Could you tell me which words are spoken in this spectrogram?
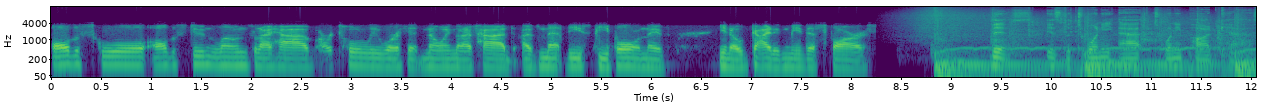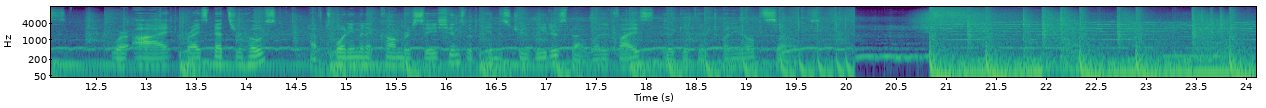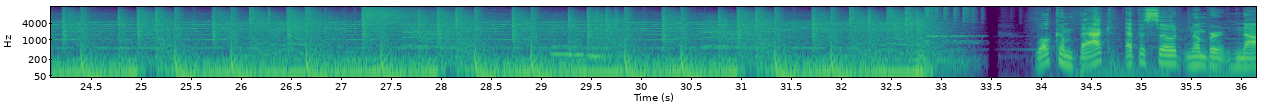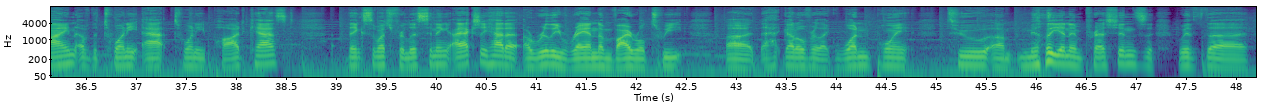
all the school, all the student loans that I have are totally worth it knowing that I've had I've met these people and they've, you know, guided me this far. This is the 20 at 20 podcast, where I, Bryce Betts, your host, have 20 minute conversations with industry leaders about what advice they would give their 20 year old selves. Welcome back, episode number nine of the 20 at 20 podcast. Thanks so much for listening. I actually had a, a really random viral tweet uh, that got over like 1.2 um, million impressions with the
